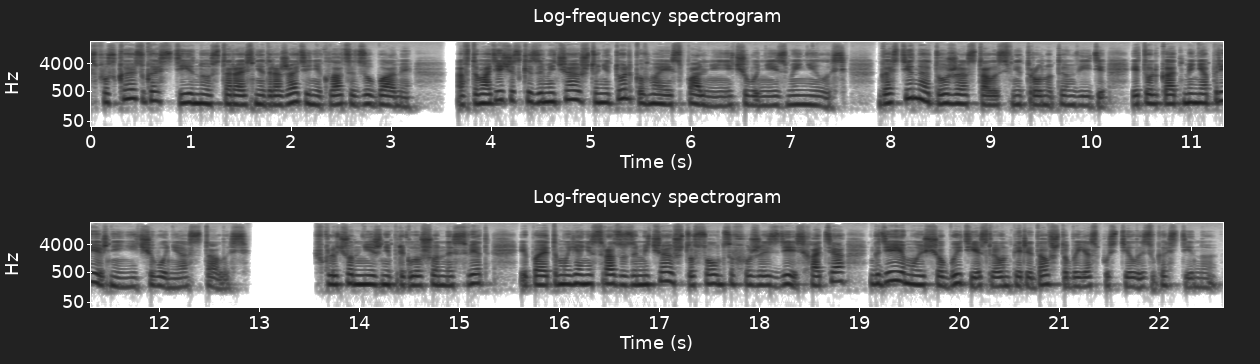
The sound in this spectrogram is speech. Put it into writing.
Спускаюсь в гостиную, стараясь не дрожать и не клацать зубами — Автоматически замечаю, что не только в моей спальне ничего не изменилось. Гостиная тоже осталась в нетронутом виде, и только от меня прежней ничего не осталось. Включен нижний приглушенный свет, и поэтому я не сразу замечаю, что Солнцев уже здесь, хотя где ему еще быть, если он передал, чтобы я спустилась в гостиную?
